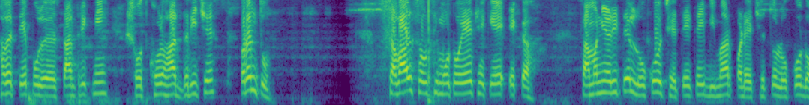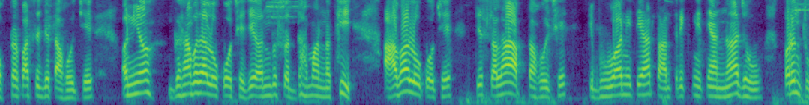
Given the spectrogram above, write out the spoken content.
હવે તે તાંત્રિકની શોધખોળ હાથ ધરી છે. પરંતુ સવાલ સૌથી મોટો એ છે કે એક સામાન્ય રીતે લોકો છે તે કંઈ બીમાર પડે છે તો લોકો ડૉક્ટર પાસે જતા હોય છે. અન્ય ઘણા બધા લોકો છે જે અંધશ્રદ્ધામાં નથી. આવા લોકો છે તે સલાહ આપતા હોય છે કે ભુવાની ત્યાં, તાંત્રિકને ત્યાં ન જવું, પરંતુ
